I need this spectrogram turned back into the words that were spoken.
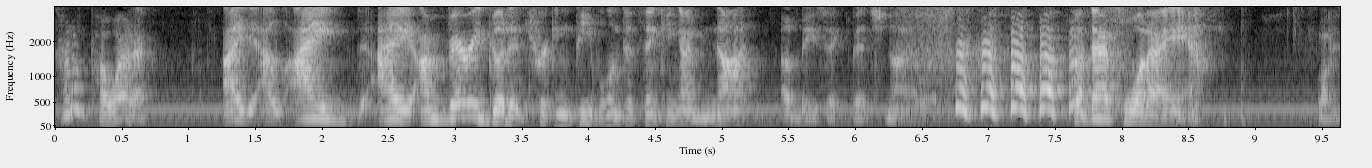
kind of poetic. I, I, I, I'm very good at tricking people into thinking I'm not a basic bitch nihilist. but that's what I am. Fucking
